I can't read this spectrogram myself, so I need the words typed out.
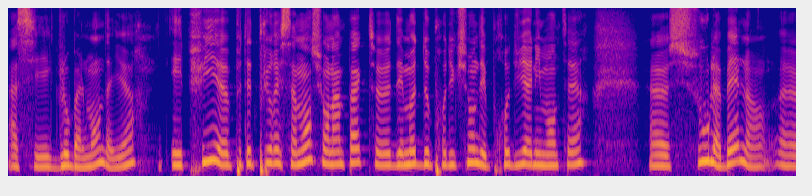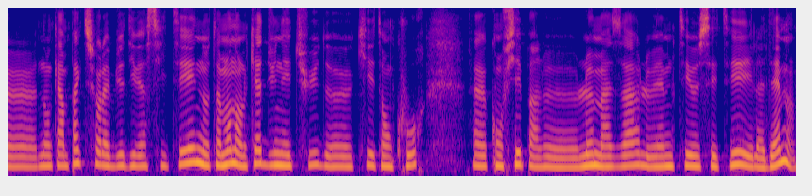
assez globalement d'ailleurs. Et puis euh, peut-être plus récemment sur l'impact des modes de production des produits alimentaires euh, sous label, hein, euh, donc impact sur la biodiversité, notamment dans le cadre d'une étude euh, qui est en cours, euh, confiée par le, MASA, le MTECT et l'ADEME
